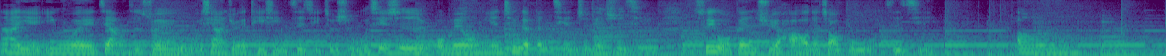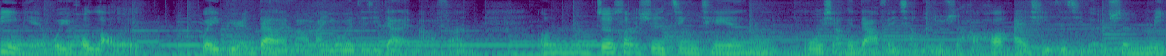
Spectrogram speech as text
那也因为这样子，所以我现在就会提醒自己，就是我其实我没有年轻的本钱这件事情，所以我更需要好好的照顾我自己，嗯，避免我以后老了为别人带来麻烦，也为自己带来麻烦。嗯，这算是今天我想跟大家分享的，就是好好爱惜自己的生命。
